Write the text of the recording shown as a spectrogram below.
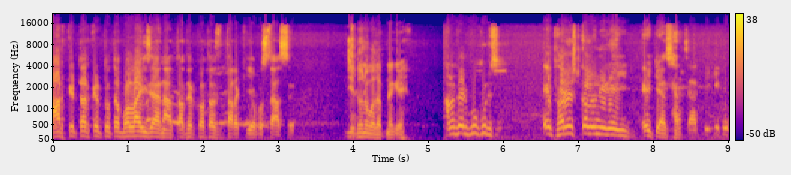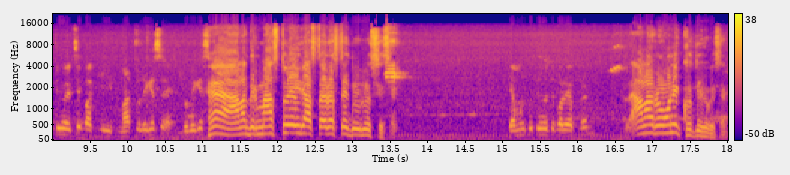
মার্কেট টার্কেট তো তা বলাই যায় না, তাদের কথা তারা কি অবস্থা আছে। জি ধন্যবাদ আপনাকে। আমাদের পুকুর এই ফরেস্ট কলোনির এই এইটা আছে। আচ্ছা কি কি ক্ষতি হয়েছে বা কি মাঠ চলে গেছে ডুবে গেছে? হ্যাঁ আমাদের মাছ তো এই রাস্তায় রাস্তায় দূর দৌড়চ্ছে স্যার। কেমন ক্ষতি হতে পারে আপনার? আমারও অনেক ক্ষতি হবে স্যার।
